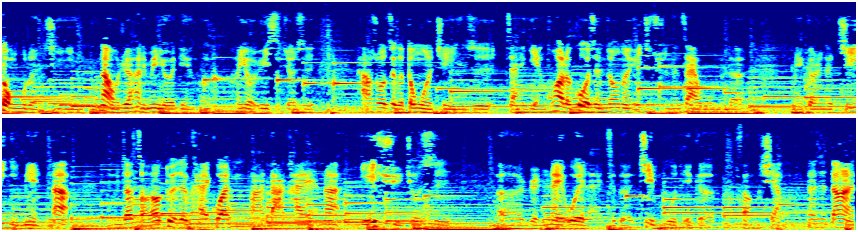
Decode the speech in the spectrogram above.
动物的基因。那我觉得它里面有一点很很有意思，就是他说这个动物的基因是在演化的过程中呢，一直存在在我们的每个人的基因里面。那我们只要找到对的开关，把它打开，那也许就是。呃，人类未来这个进步的一个方向，但是当然，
